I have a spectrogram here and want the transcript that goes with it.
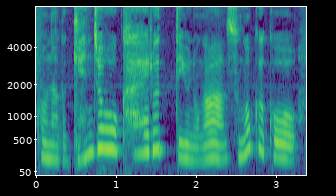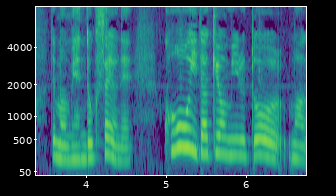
こうなんか現状を変えるっていうのがすごくこうでも面倒くさいよね。行為だけを見るとまあ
